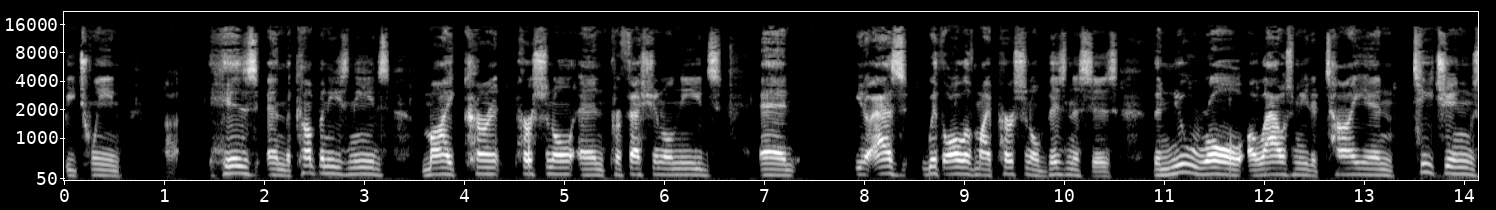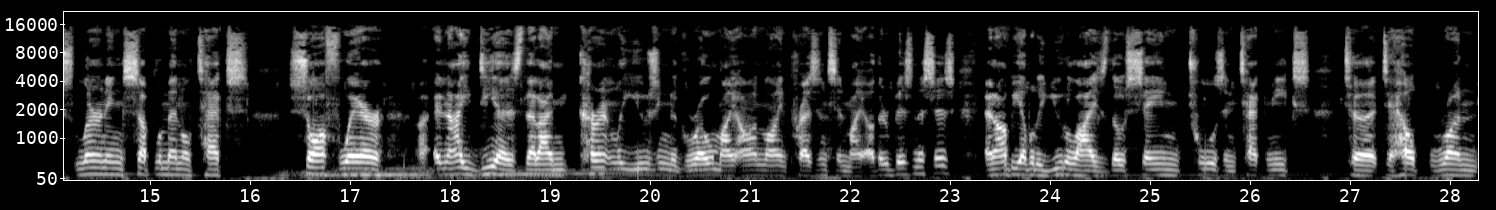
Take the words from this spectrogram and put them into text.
between uh, his and the company's needs, my current personal and professional needs. And, you know, as with all of my personal businesses, the new role allows me to tie in teachings, learning, supplemental texts software uh, and ideas that I'm currently using to grow my online presence in my other businesses. And I'll be able to utilize those same tools and techniques to, to help run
